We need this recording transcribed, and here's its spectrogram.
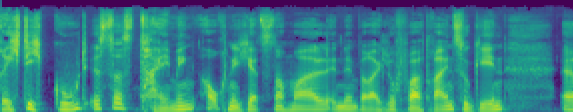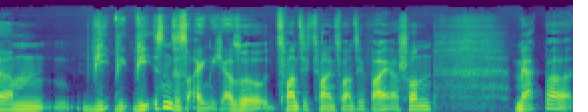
richtig gut ist das Timing auch nicht, jetzt nochmal in den Bereich Luftfahrt reinzugehen. Ähm, wie, wie, wie ist denn das eigentlich? Also 2022 war ja schon merkbar,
